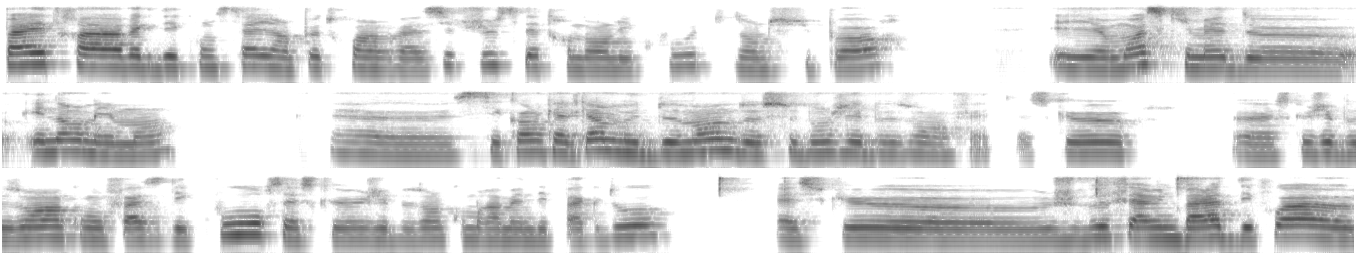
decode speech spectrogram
pas être avec des conseils un peu trop invasifs, juste être dans l'écoute, dans le support. Et moi, ce qui m'aide euh, énormément, euh, c'est quand quelqu'un me demande ce dont j'ai besoin, en fait. Est-ce que, euh, est-ce que j'ai besoin qu'on fasse des courses? Est-ce que j'ai besoin qu'on me ramène des packs d'eau? Est-ce que je veux faire une balade? Des fois,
